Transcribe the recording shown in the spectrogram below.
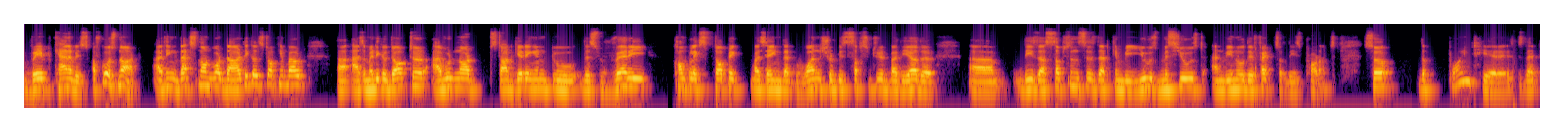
vape cannabis. Of course not. I think that's not what the article is talking about. Uh, as a medical doctor i would not start getting into this very complex topic by saying that one should be substituted by the other. Um, these are substances that can be used, misused, and we know the effects of these products. So the point here is that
